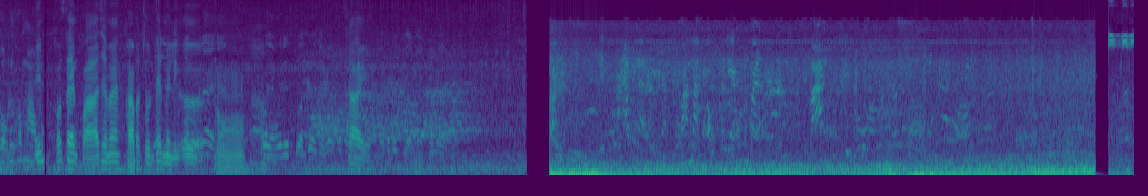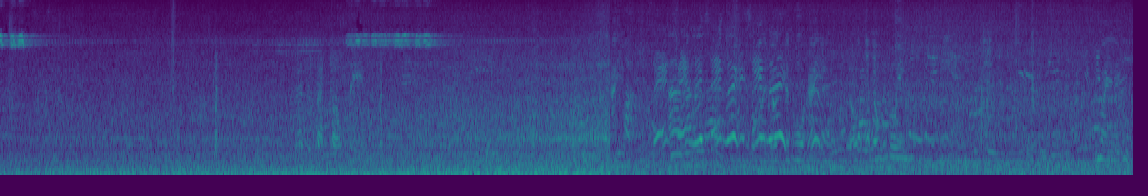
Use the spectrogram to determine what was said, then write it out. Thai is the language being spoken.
บอกเลยเขาเมาเห็นเขาแซงขวาใช่ไหมครับก็ชนแท่นเมลิเออร์อ๋อใช่ งหน่อยเลยพี่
